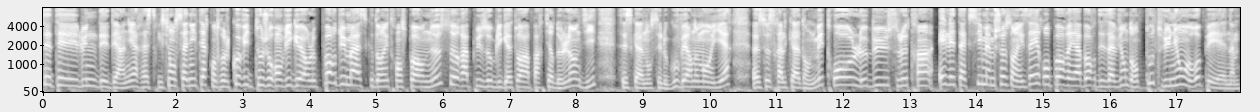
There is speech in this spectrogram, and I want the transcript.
C'était l'une des dernières restrictions sanitaires contre le Covid toujours en vigueur. Le port du masque dans les transports ne sera plus obligatoire à partir de lundi. C'est ce qu'a annoncé le gouvernement hier. Euh, ce sera le cas dans le métro, le bus, le train et les taxis. Même chose dans les aéroports et à bord des avions dans toute l'Union européenne.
